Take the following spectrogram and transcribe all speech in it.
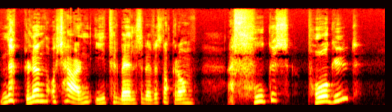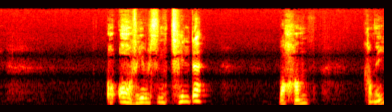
Nøkkelen og kjernen i tilbedelse, det vi snakker om, er fokus på Gud og overgivelsen til det, hva han kan gi.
